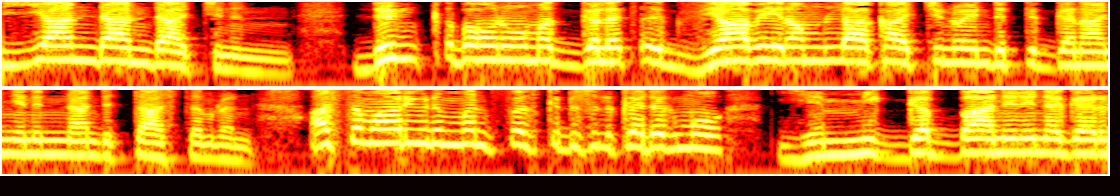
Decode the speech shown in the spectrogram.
እያንዳንዳችንን ድንቅ በሆነው መገለጥ እግዚአብሔር አምላካችን ሆይ እንድትገናኘንና እንድታስተምረን አስተማሪውንም መንፈስ ቅዱስ ልከ ደግሞ የሚገባንን ነገር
